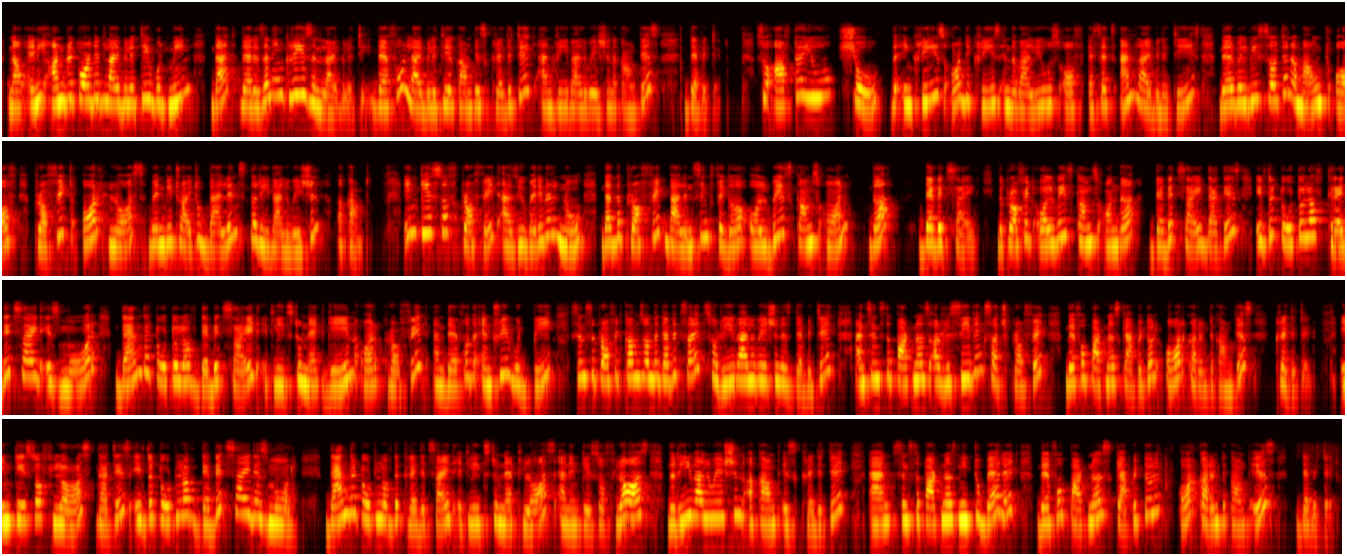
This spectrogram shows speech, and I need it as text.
Now, any unrecorded liability would mean that there is an increase in liability. Therefore, liability account is credited and revaluation account is debited. So after you show the increase or decrease in the values of assets and liabilities, there will be certain amount of profit or loss when we try to balance the revaluation account. In case of profit, as you very well know that the profit balancing figure always comes on the debit side. The profit always comes on the debit side. That is, if the total of credit side is more than the total of debit side, it leads to net gain or profit. And therefore, the entry would be, since the profit comes on the debit side, so revaluation is debited. And since the partners are receiving such profit, therefore, partners capital or current account is credited. In case of loss, that is, if the total of debit side is more than the total of the credit side, it leads to net loss. And in case of loss, the revaluation account is credited. And since the partners need to bear it, therefore partners capital or current account is debited.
